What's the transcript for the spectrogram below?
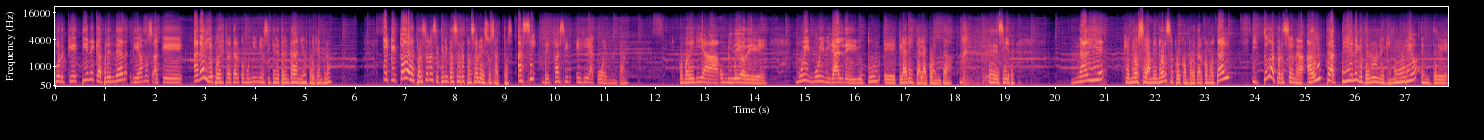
Porque tiene que aprender, digamos, a que a nadie puedes tratar como un niño si tiene 30 años, por ejemplo. Y que todas las personas se tienen que hacer responsables de sus actos. Así de fácil es la cuenta. Como diría un video de muy, muy viral de YouTube, eh, clarita la cuenta. es decir, nadie que no sea menor se puede comportar como tal. Y toda persona adulta tiene que tener un equilibrio entre,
